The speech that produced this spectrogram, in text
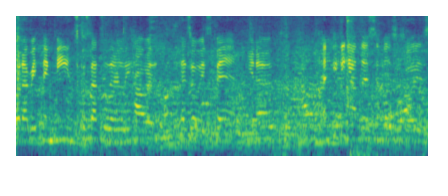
what everything means because that's literally how it has always been, you know. And picking out those symbols has always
